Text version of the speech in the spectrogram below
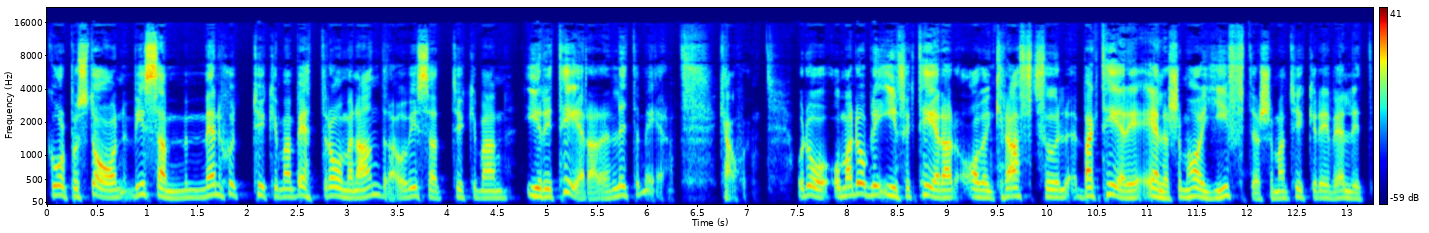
går på stan. Vissa människor tycker man bättre om än andra och vissa tycker man irriterar en lite mer. Kanske. Och då, om man då blir infekterad av en kraftfull bakterie eller som har gifter som man tycker är väldigt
